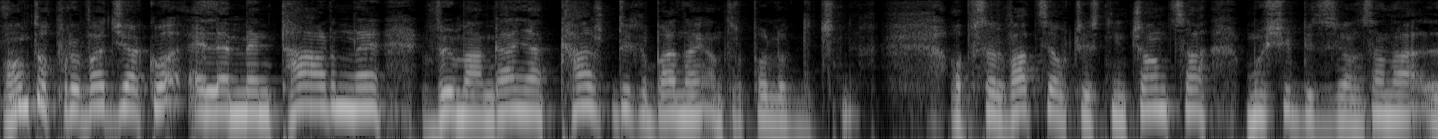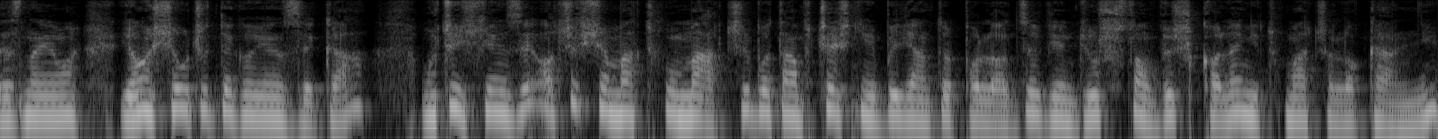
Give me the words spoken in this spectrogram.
On to wprowadzi jako elementarne wymagania każdych badań antropologicznych. Obserwacja uczestnicząca musi być związana ze znajomością. I on się uczy tego języka. Uczy się języka. Oczywiście ma tłumaczy, bo tam wcześniej byli antropolodzy, więc już są wyszkoleni tłumacze lokalni.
